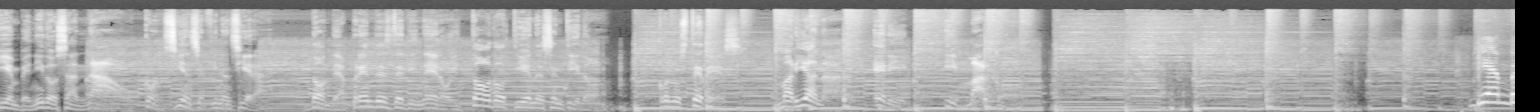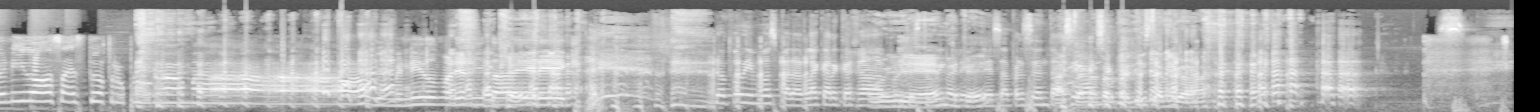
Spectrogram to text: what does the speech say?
Bienvenidos a Now, Conciencia Financiera, donde aprendes de dinero y todo tiene sentido. Con ustedes, Mariana, Eric y Marco. Bienvenidos a este otro programa. Bienvenidos Marianita, Eric. No pudimos parar la carcajada Muy porque bien, estuvo increíble esa Hasta presentación. nos sorprendiste, amigo.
